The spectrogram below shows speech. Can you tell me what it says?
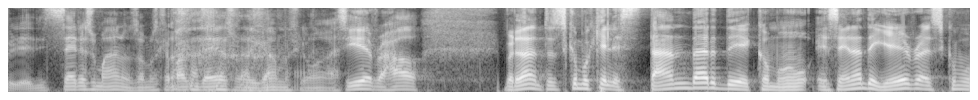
eh, seres humanos, somos capaces de eso, digamos, como así de rajado. ¿Verdad? Entonces como que el estándar de como escenas de guerra es como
